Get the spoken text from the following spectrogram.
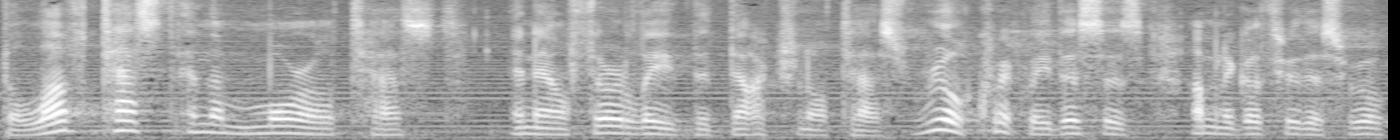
the love test and the moral test. And now, thirdly, the doctrinal test. Real quickly, this is, I'm going to go through this real,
